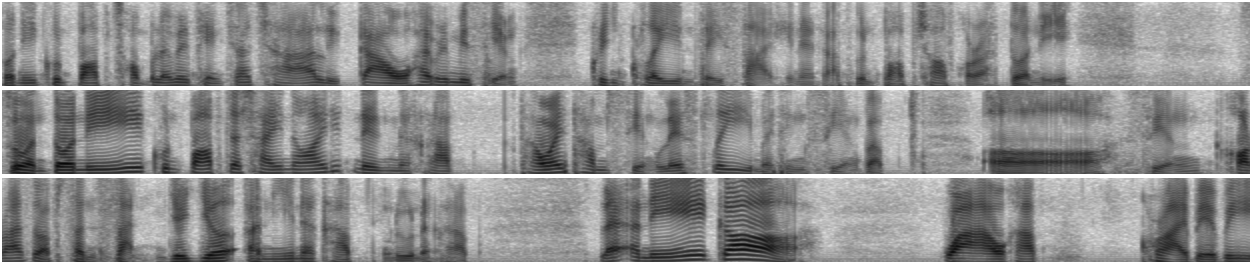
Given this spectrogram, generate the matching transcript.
ตัวนี้คุณป๊อปชอบเล่นเป็นเพลงช้าๆ หรือเกาให้มันมีเสียงคลีนคลีนใสๆนะครับคุณป๊อปชอบคอรัสตัวนี้ ส่วนตัวนี้คุณป๊อปจะใช้น้อยนิดนึงนะครับทำให้ทำเสียงเลสลี่หมายถึงเสียงแบบเออเสียงคอรัสแบบสั่นๆ เยอะๆ อันนี้นะครับดูนะครับ และอันนี้ก็วาวครับ Cry Baby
